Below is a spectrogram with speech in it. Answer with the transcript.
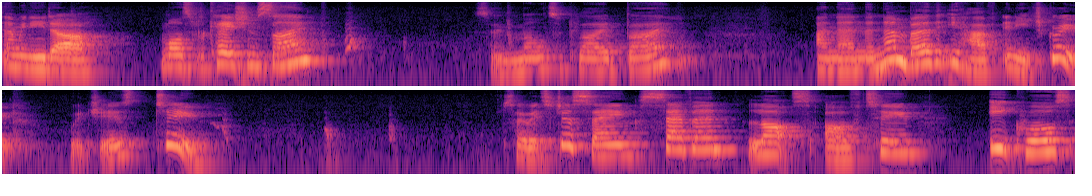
Then we need our multiplication sign, so multiplied by, and then the number that you have in each group, which is two. So it's just saying seven lots of two equals,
